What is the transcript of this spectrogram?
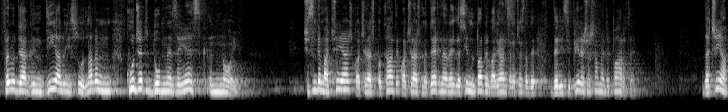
felul de a gândi al lui Isus. Nu avem cuget dumnezeiesc în noi. Și suntem aceiași, cu aceleași păcate, cu aceleași medehne, regăsim în toate variantele acestea de, de risipire și așa mai departe. De aceea,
